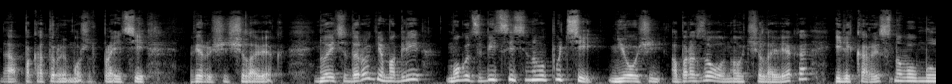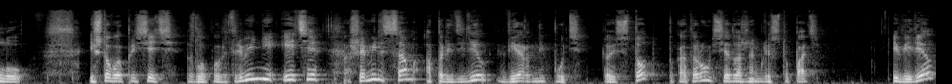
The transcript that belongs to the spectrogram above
да, по которой может пройти верующий человек. Но эти дороги могли, могут сбить с истинного пути не очень образованного человека или корыстного мулу. И чтобы пресечь злоупотребление, эти Шамиль сам определил верный путь, то есть тот, по которому все должны были ступать и велел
